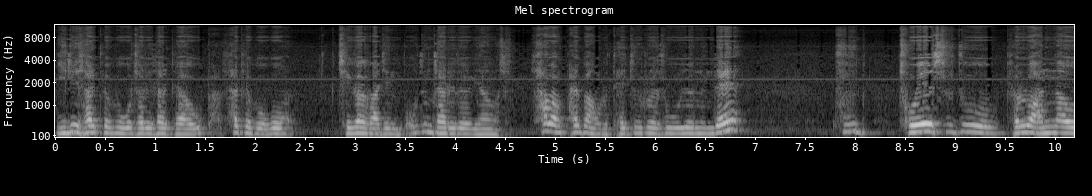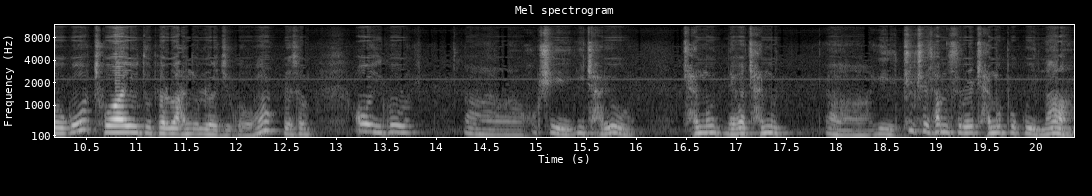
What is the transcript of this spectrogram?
이리 살펴보고 저리 살펴보고, 살펴보고 제가 가진 모든 자료들 그냥 사방팔방으로 대조를 해서 올렸는데 구, 조회수도 별로 안 나오고 좋아요도 별로 안 눌러지고 그래서 어 이거 어, 혹시 이 자료 잘못 내가 잘못 어, 이 필출 삼수를 잘못 뽑고 있나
